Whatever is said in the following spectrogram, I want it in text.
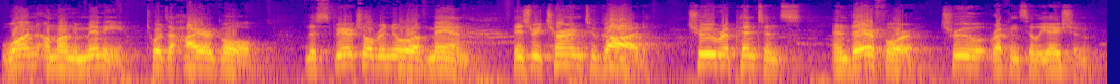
one among many, towards a higher goal the spiritual renewal of man, his return to God, true repentance, and therefore true reconciliation.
